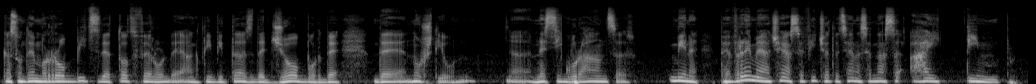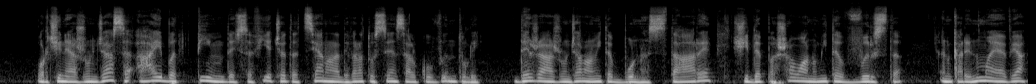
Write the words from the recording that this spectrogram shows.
că suntem robiți de tot felul de activități, de joburi, de, de nu știu, nesiguranță. Bine, pe vremea aceea să fii cetățean însemna să ai timp Oricine ajungea să aibă timp, deci să fie cetățean în adevăratul sens al cuvântului, deja ajungea la o anumită bunăstare și depășea o anumită vârstă în care nu mai avea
